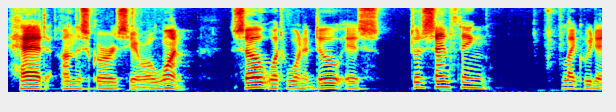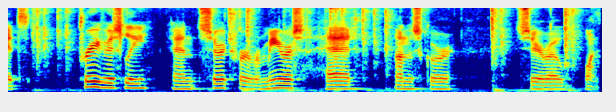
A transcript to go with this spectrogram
head underscore zero one. So what we want to do is do the same thing like we did previously and search for Ramirez head underscore zero one.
